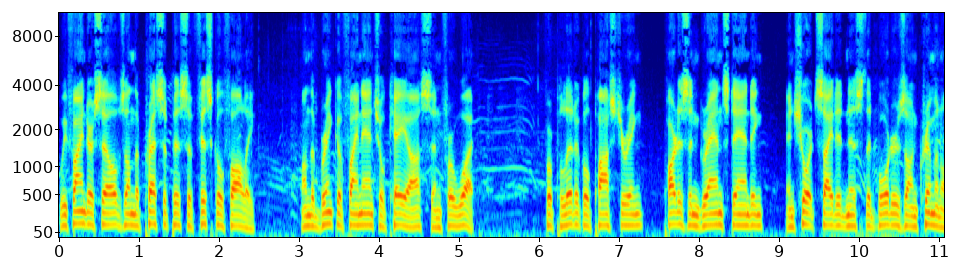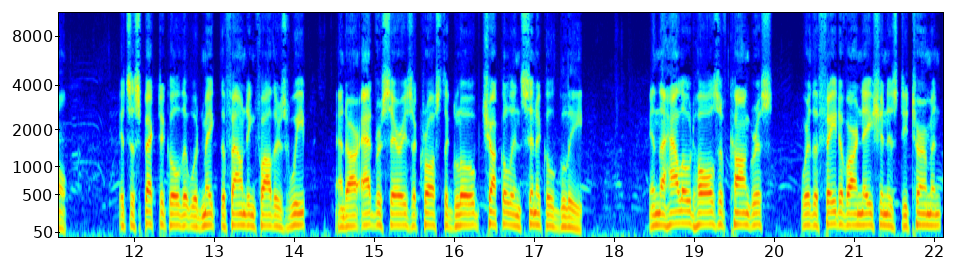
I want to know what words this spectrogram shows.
We find ourselves on the precipice of fiscal folly, on the brink of financial chaos, and for what? For political posturing, partisan grandstanding, and short sightedness that borders on criminal. It's a spectacle that would make the Founding Fathers weep and our adversaries across the globe chuckle in cynical glee. In the hallowed halls of Congress, where the fate of our nation is determined,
